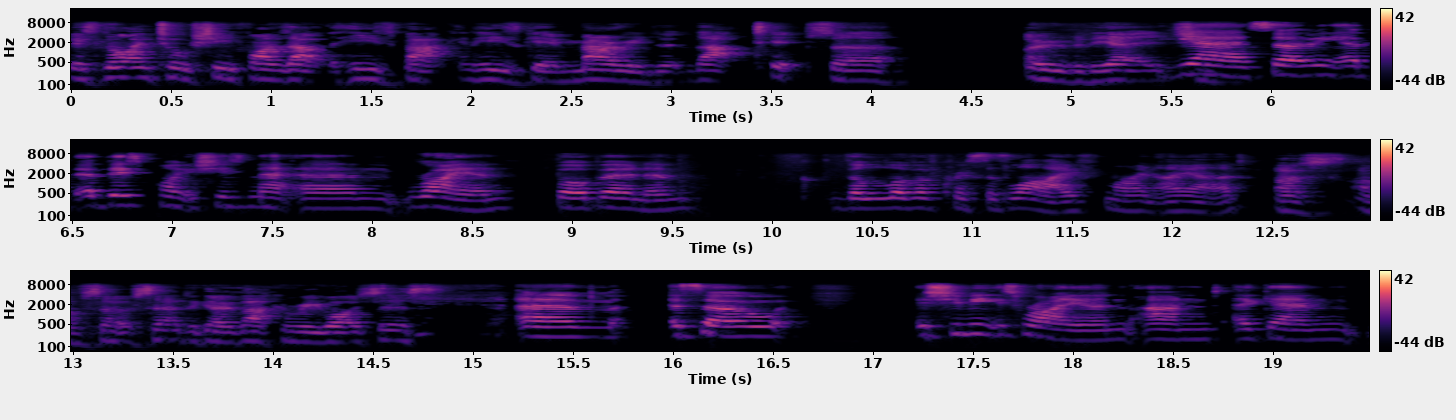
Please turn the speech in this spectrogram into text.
It's not until she finds out that he's back and he's getting married that that tips her over the edge. Yeah, so I mean, at, at this point, she's met um, Ryan, Bo Burnham, the love of Chris's life, might I add. I was, I'm so upset to go back and rewatch this. Um, so she meets Ryan, and again,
